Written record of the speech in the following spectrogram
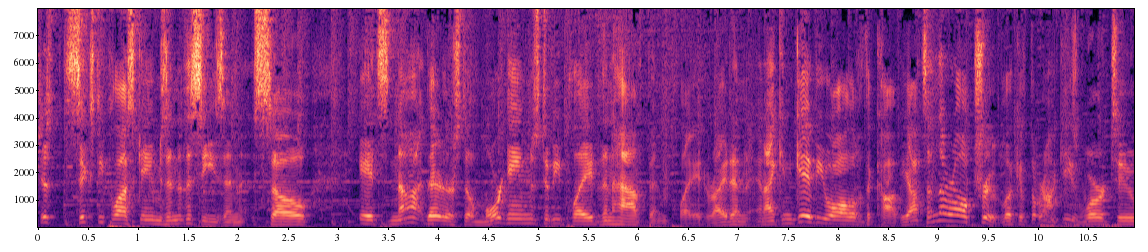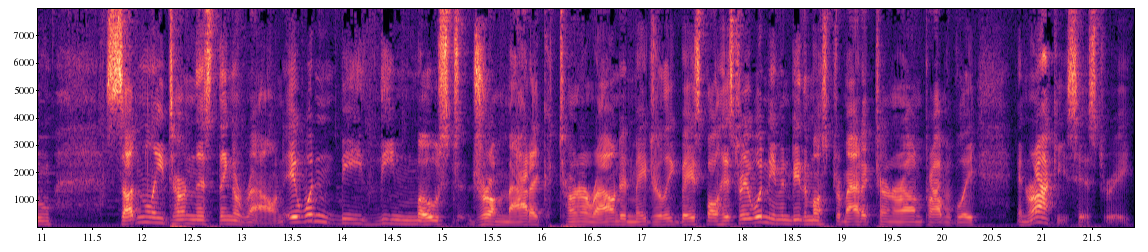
just 60 plus games into the season, so it's not there. There's still more games to be played than have been played, right? And and I can give you all of the caveats, and they're all true. Look, if the Rockies were to suddenly turn this thing around, it wouldn't be the most dramatic turnaround in Major League Baseball history. It wouldn't even be the most dramatic turnaround probably in Rockies history.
